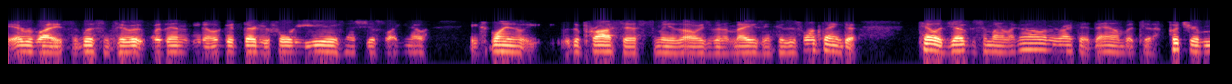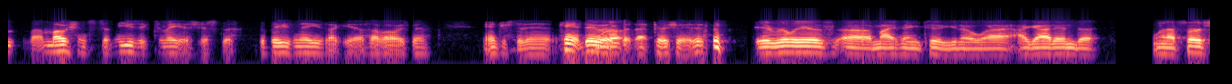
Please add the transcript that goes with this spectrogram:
everybody's listened to it within, you know, a good 30 or 40 years. And it's just like, you know, explaining the process to me has always been amazing because it's one thing to tell a joke to somebody like, oh, let me write that down, but to put your emotions to music to me is just the the bee's knees. I guess I've always been interested in it. Can't do well, it, but I appreciate it. it really is uh my thing too. You know, I, I got into when I first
